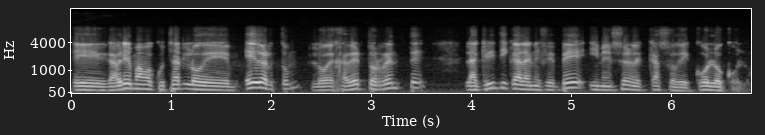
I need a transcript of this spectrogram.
Eh, Gabriel, vamos a escuchar lo de Everton, lo de Javier Torrente, la crítica a la NFP y menciona el caso de Colo Colo.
